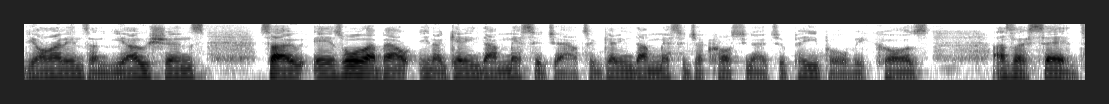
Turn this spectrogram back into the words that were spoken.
the islands and the oceans so it's all about you know getting that message out and getting that message across you know to people because as i said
